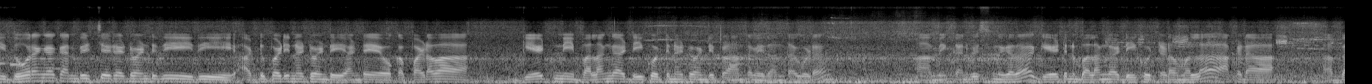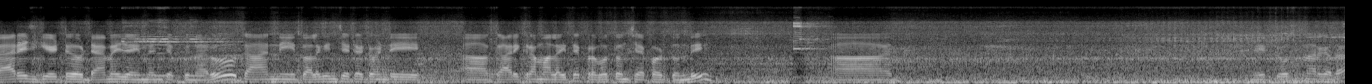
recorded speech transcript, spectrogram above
ఈ దూరంగా కనిపించేటటువంటిది ఇది అడ్డుపడినటువంటి అంటే ఒక పడవ గేట్ని బలంగా ఢీకొట్టినటువంటి ప్రాంతం ఇదంతా కూడా. మీకు కనిపిస్తుంది కదా గేట్ని బలంగా ఢీ కొట్టడం వల్ల అక్కడ బ్యారేజ్ గేట్ డ్యామేజ్ అయిందని చెప్తున్నారు దాన్ని తొలగించేటటువంటి కార్యక్రమాలు అయితే ప్రభుత్వం చేపడుతుంది. మీరు చూస్తున్నారు కదా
